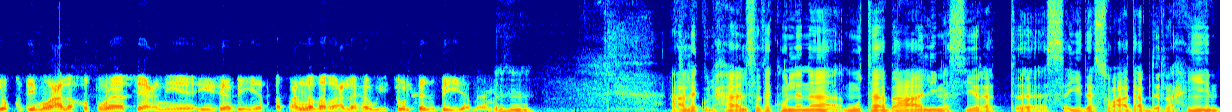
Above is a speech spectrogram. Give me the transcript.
يقدم على خطوات يعني إيجابية بقطع النظر على هويته الحزبية معنا. على كل حال ستكون لنا متابعة لمسيرة السيدة سعاد عبد الرحيم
